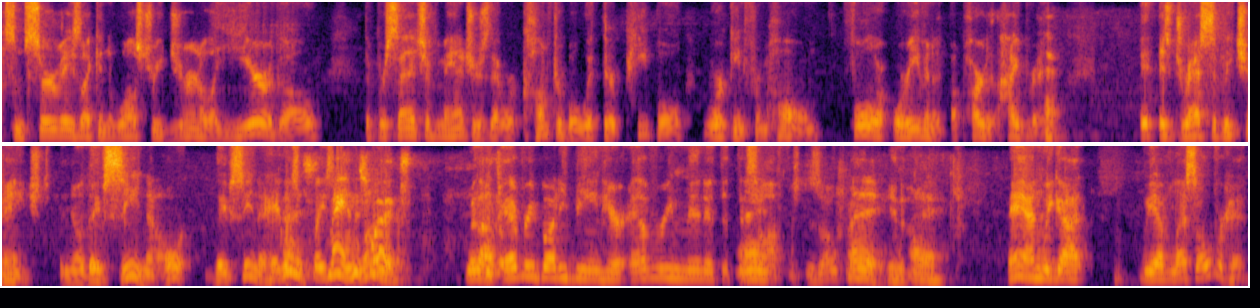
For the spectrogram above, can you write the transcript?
some surveys like in the wall street journal a year ago the percentage of managers that were comfortable with their people working from home full or, or even a, a part of hybrid Yeah. is drastically changed you know they've seen now they've seen that hey this place man this works without everybody being here every minute that this Hey. office is open hey, you know hey. and we got we have less overhead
